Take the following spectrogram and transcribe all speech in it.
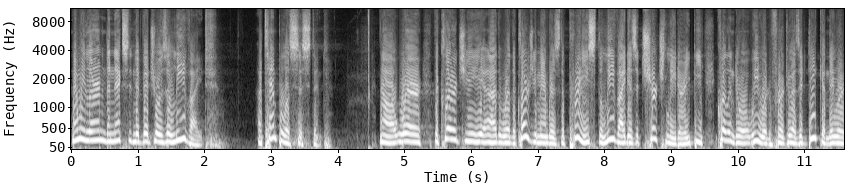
Then we learn the next individual is a Levite, a temple assistant. Now, where the clergy, uh, where the clergy member is the priest, the Levite is a church leader. He'd be equivalent to what we would refer to as a deacon. They were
